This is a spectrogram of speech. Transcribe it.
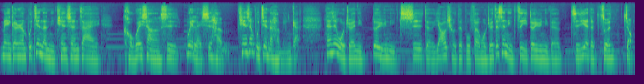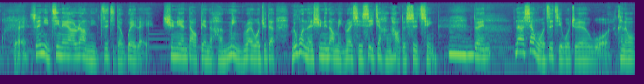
每个人不见得你天生在口味上是味蕾是很天生不见得很敏感，但是我觉得你对于你吃的要求这部分，我觉得这是你自己对于你的职业的尊重。对，所以你尽量要让你自己的味蕾。训练到变得很敏锐，我觉得如果能训练到敏锐，其实是一件很好的事情。嗯，对。那像我自己，我觉得我可能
